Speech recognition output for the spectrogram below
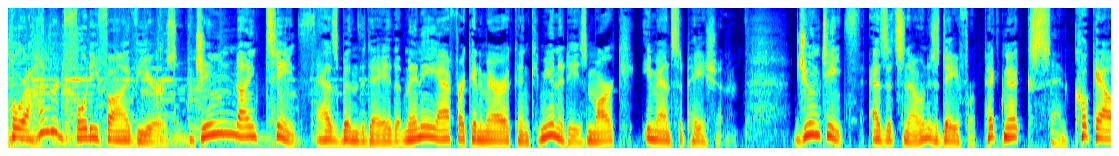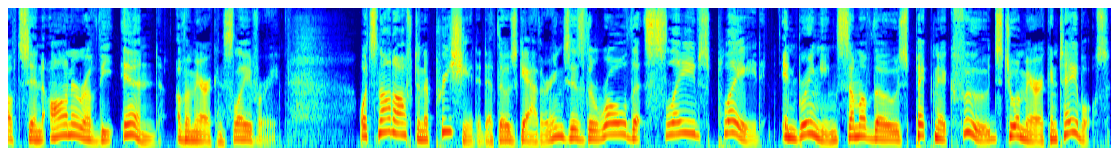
For 145 years, June 19th has been the day that many African American communities mark emancipation. Juneteenth, as it's known, is a day for picnics and cookouts in honor of the end of American slavery. What's not often appreciated at those gatherings is the role that slaves played in bringing some of those picnic foods to American tables.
